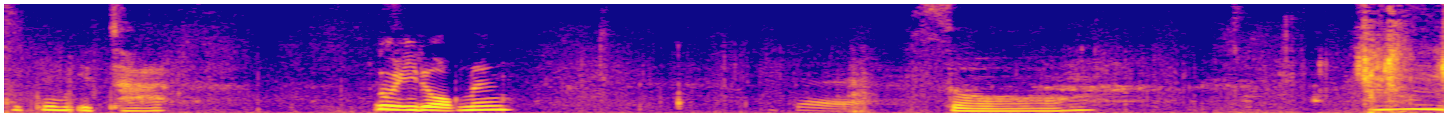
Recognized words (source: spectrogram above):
พี่กุ้งอิจฉาดูอีกดอกหนึ่งแก่สองอืม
